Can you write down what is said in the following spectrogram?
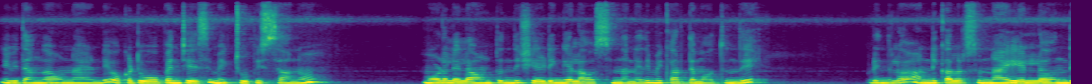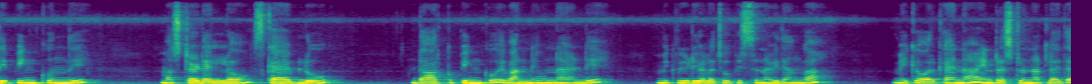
ఈ విధంగా ఉన్నాయండి. ఒకటి ఓపెన్ చేసి మీకు చూపిస్తాను. మోడల్ ఎలా ఉంటుంది షేడింగ్ ఎలా వస్తుంది అనేది మీకు అర్థమవుతుంది. ఇప్పుడు ఇందులో అన్ని కలర్స్ ఉన్నాయి. ఎల్లో ఉంది పింక్ ఉంది mustard yellow sky blue dark pink ఇవన్నీ ఉన్నాయండి. మీకు వీడియోలో చూపిస్తున్న విధంగా మీకు ఎవరికైనా ఇంట్రెస్ట్ ఉన్నట్లయితే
